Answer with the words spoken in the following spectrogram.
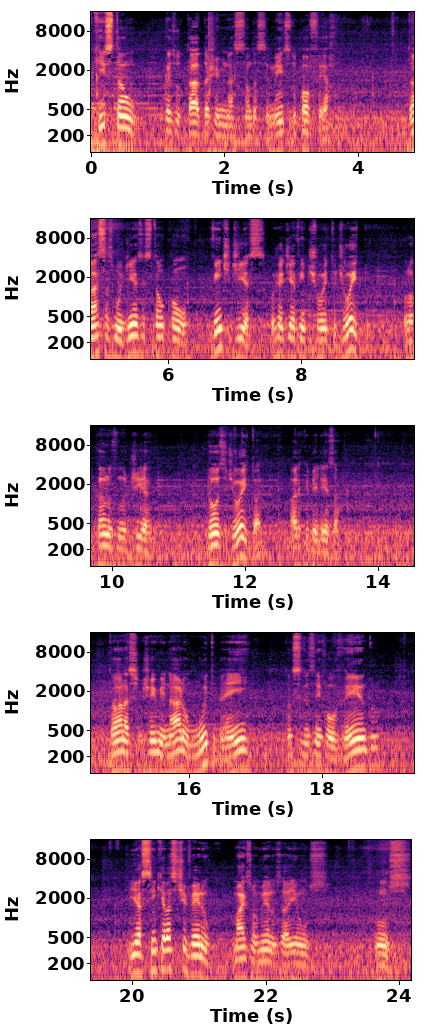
Aqui estão o resultado da germinação das sementes do pau-ferro. Então essas mudinhas estão com 20 dias. Hoje é dia 28 de 8, colocamos no dia 12 de 8, olha, olha que beleza. Então elas germinaram muito bem, estão se desenvolvendo. E assim que elas tiverem mais ou menos aí uns, uns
